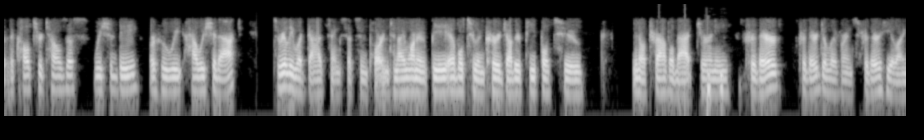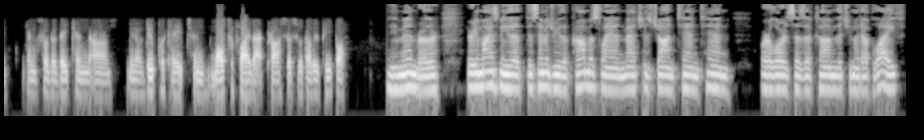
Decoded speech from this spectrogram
or the culture tells us we should be or who we, how we should act. It's really what God thinks that's important. And I want to be able to encourage other people to, you know, travel that journey for their, for their deliverance, for their healing, and so that they can, um, you know, duplicate and multiply that process with other people. Amen, brother. It reminds me that this imagery of the promised land matches John 10, 10, where our Lord says, I've come that you might have life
